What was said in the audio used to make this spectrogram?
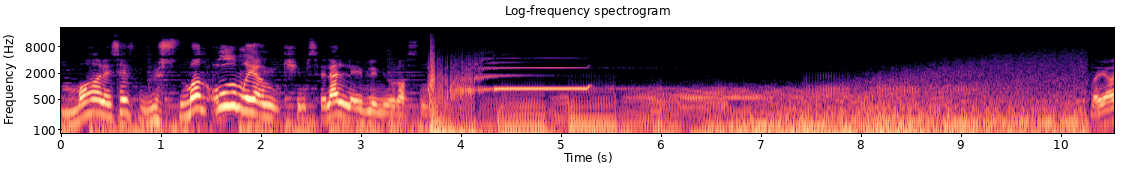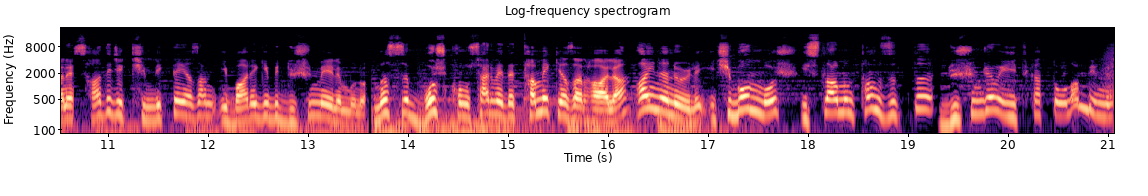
maalesef Müslüman olmayan kimselerle evleniyor aslında. Yani sadece kimlikte yazan ibare gibi düşünmeyelim bunu. Nasıl boş konservede tamek yazar hala? Aynen öyle. içi bomboş, İslam'ın tam zıttı düşünce ve itikatta olan birinin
